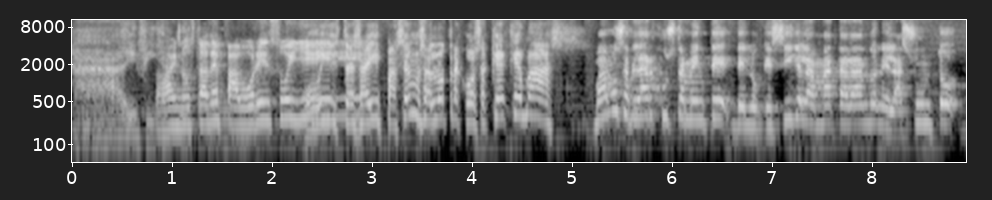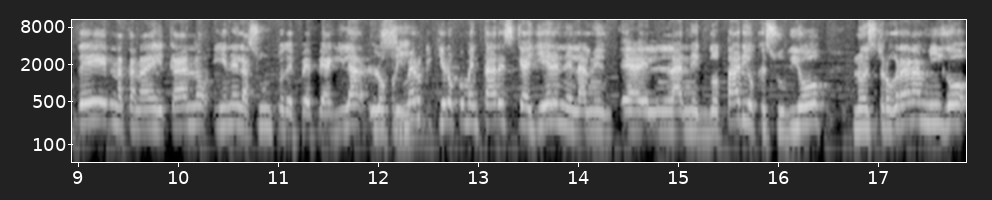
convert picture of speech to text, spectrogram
Ay, fíjate. Ay, no está de pavor eso, oye. Oye, estás ahí, pasemos a la otra cosa, ¿qué, qué más? Vamos a hablar justamente de lo que sigue la mata dando en el asunto de Natanael Cano y en el asunto de Pepe Aguilar. Lo Sí. primero que quiero comentar es que ayer en el, ane- el anecdotario que subió nuestro gran amigo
